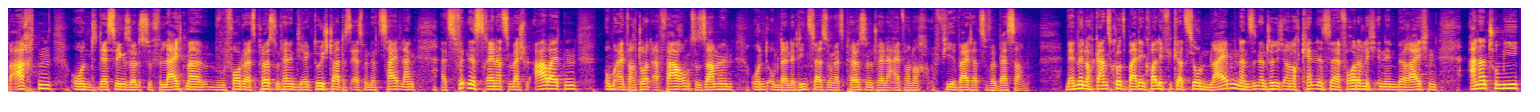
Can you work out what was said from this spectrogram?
beachten. Und deswegen solltest du vielleicht mal, bevor du als Personal Trainer direkt durchstartest, erstmal eine Zeit lang als Fitnesstrainer zum Beispiel arbeiten, um einfach dort Erfahrung zu sammeln und um deine Dienstleistung als Personal Trainer einfach noch viel weiter zu verbessern. Wenn wir noch ganz kurz bei den Qualifikationen bleiben, dann sind natürlich auch noch Kenntnisse erforderlich in den Bereichen Anatomie,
